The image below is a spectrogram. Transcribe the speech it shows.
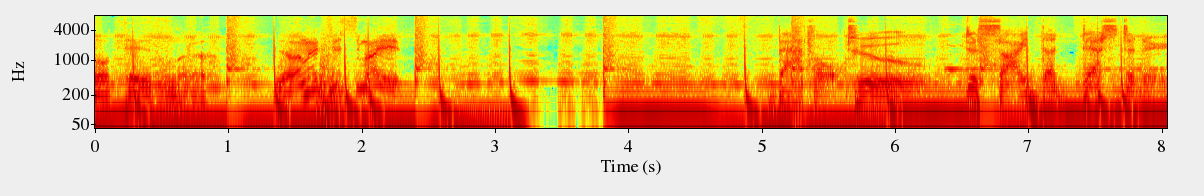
の程度ならやめてしまえ Battle 2. Decide the destiny.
